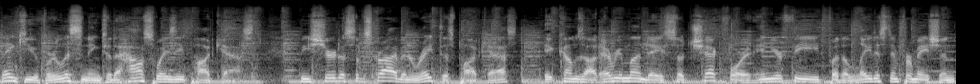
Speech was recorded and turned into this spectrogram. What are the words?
Thank you for listening to the Hal Sweasey podcast. Be sure to subscribe and rate this podcast. It comes out every Monday, so check for it in your feed for the latest information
